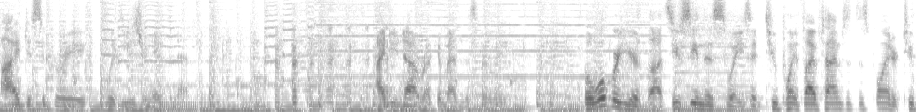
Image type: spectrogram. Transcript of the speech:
I disagree with user Nathan M. I do not recommend this movie. But what were your thoughts? You've seen this, what you said, 2.5 times at this point, or 2?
